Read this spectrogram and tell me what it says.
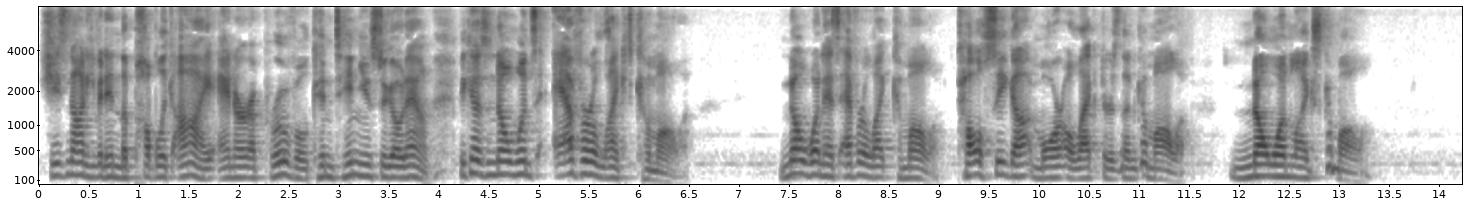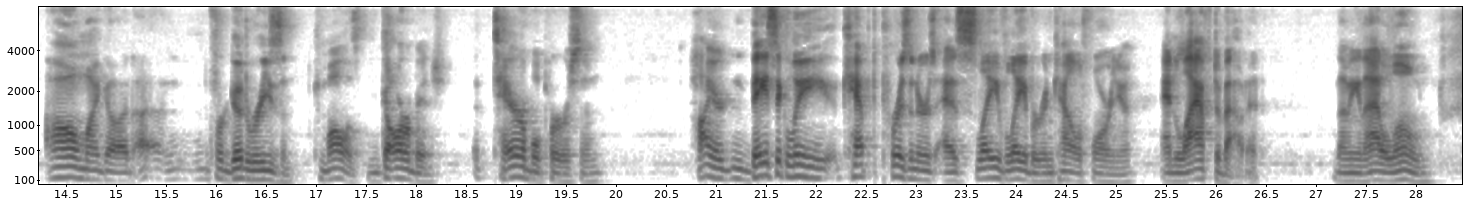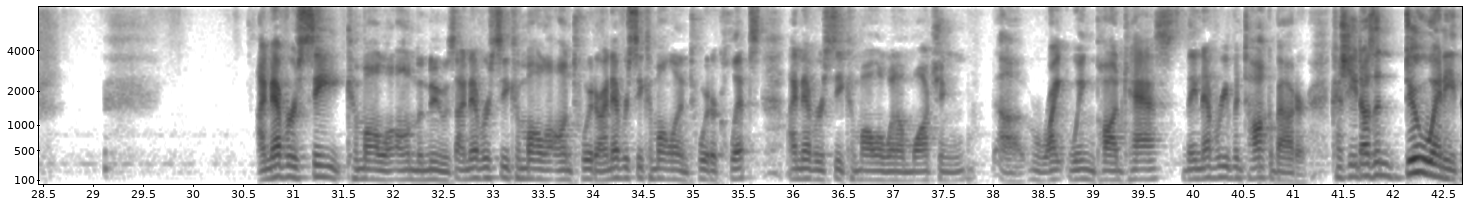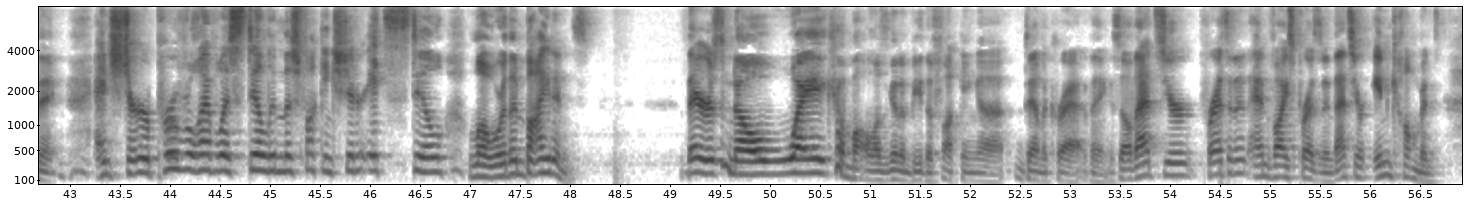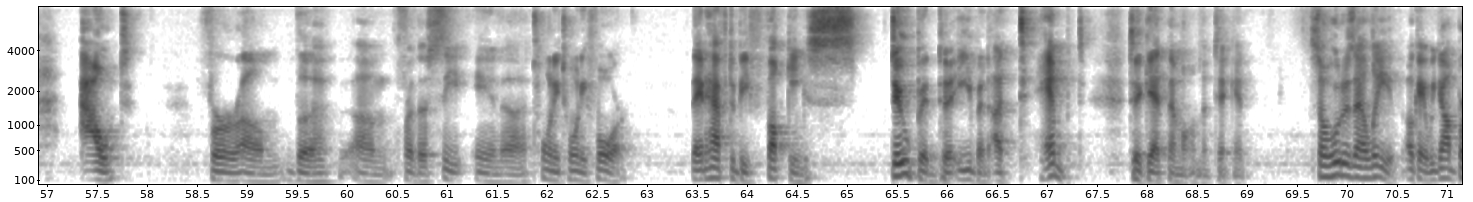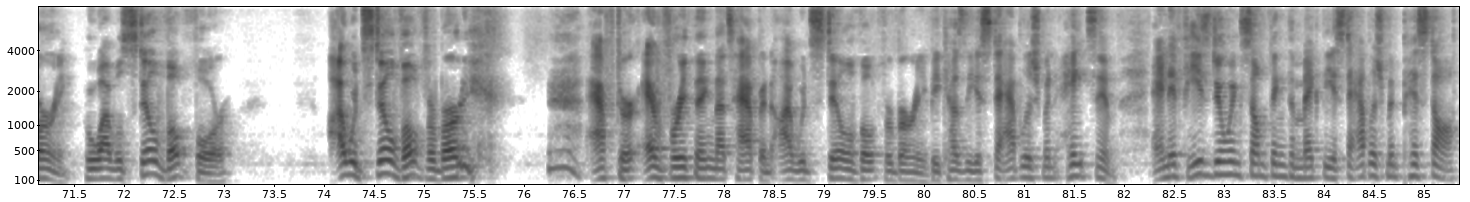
She's not even in the public eye, and her approval continues to go down because no one's ever liked Kamala. No one has ever liked Kamala. Tulsi got more electors than Kamala. No one likes Kamala. Oh my God. I, for good reason. Kamala's garbage. A terrible person. Hired, basically kept prisoners as slave labor in California and laughed about it. I mean, that alone I never see Kamala on the news. I never see Kamala on Twitter. I never see Kamala in Twitter clips. I never see Kamala when I'm watching uh, right wing podcasts. They never even talk about her because she doesn't do anything. And her approval level is still in this fucking shitter. It's still lower than Biden's. There's no way Kamala's gonna be the fucking uh, Democrat thing. So that's your president and vice president. That's your incumbent out for um, the um, for the seat in uh, 2024. They'd have to be fucking stupid to even attempt to get them on the ticket. So who does that leave? Okay, we got Bernie, who I will still vote for. I would still vote for Bernie. After everything that's happened, I would still vote for Bernie because the establishment hates him. And if he's doing something to make the establishment pissed off,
